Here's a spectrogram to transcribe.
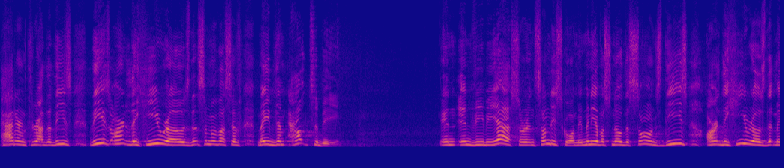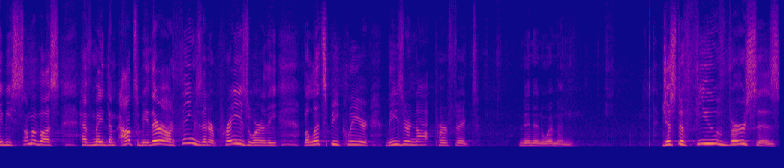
pattern throughout that these, these aren't the heroes that some of us have made them out to be. In, in VBS or in Sunday school, I mean, many of us know the songs. These aren't the heroes that maybe some of us have made them out to be. There are things that are praiseworthy, but let's be clear these are not perfect men and women. Just a few verses,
